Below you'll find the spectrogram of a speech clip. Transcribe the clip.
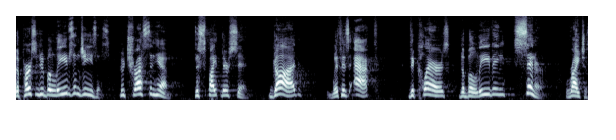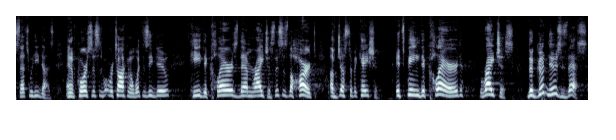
The person who believes in Jesus, who trusts in him despite their sin. God, with his act, declares the believing sinner righteous. That's what he does. And of course, this is what we're talking about. What does he do? He declares them righteous. This is the heart of justification. It's being declared righteous. The good news is this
